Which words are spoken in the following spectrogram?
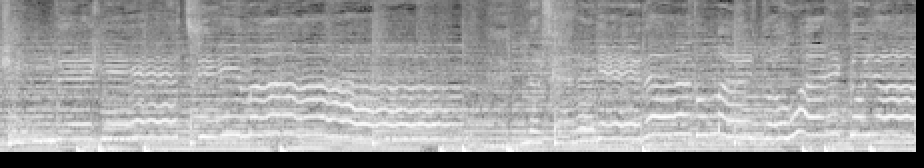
힘들겠지만 널 사랑해라고 말도 할 거야.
